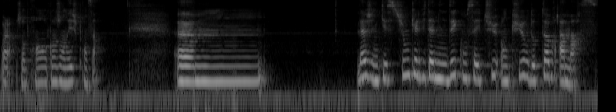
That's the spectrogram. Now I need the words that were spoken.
voilà, j'en prends quand j'en ai, je prends ça. Euh, là, j'ai une question. Quelle vitamine D conseilles-tu en cure d'octobre à mars?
